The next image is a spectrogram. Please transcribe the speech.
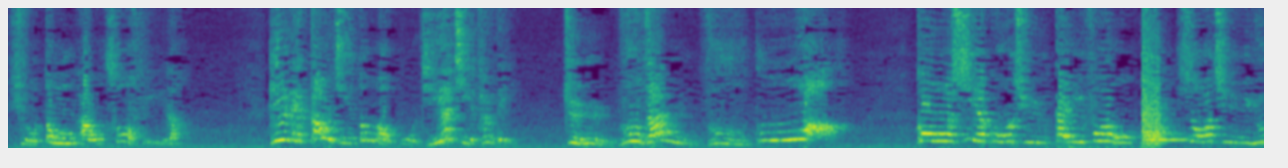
学东欧错飞了。给了高级东欧部阶级头的，居无人无辜啊！感谢过去该父下去永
